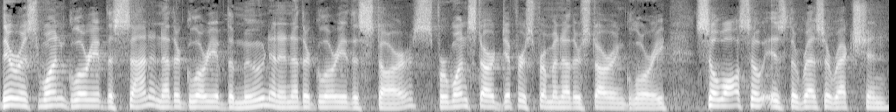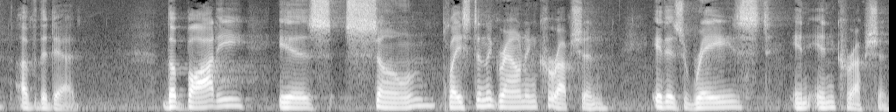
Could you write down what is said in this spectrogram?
There is one glory of the sun, another glory of the moon, and another glory of the stars. For one star differs from another star in glory, so also is the resurrection of the dead. The body is sown, placed in the ground in corruption, it is raised in incorruption.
